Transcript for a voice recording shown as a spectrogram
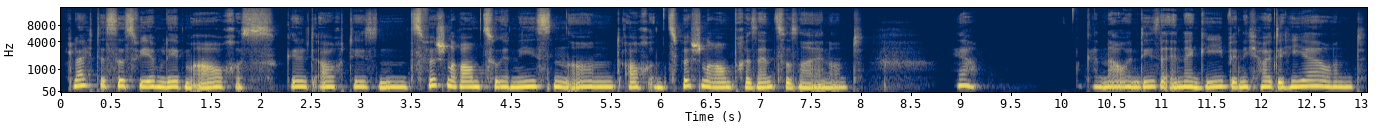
vielleicht ist es wie im Leben auch. Es gilt auch diesen Zwischenraum zu genießen und auch im Zwischenraum präsent zu sein und ja, Genau in dieser Energie bin ich heute hier und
